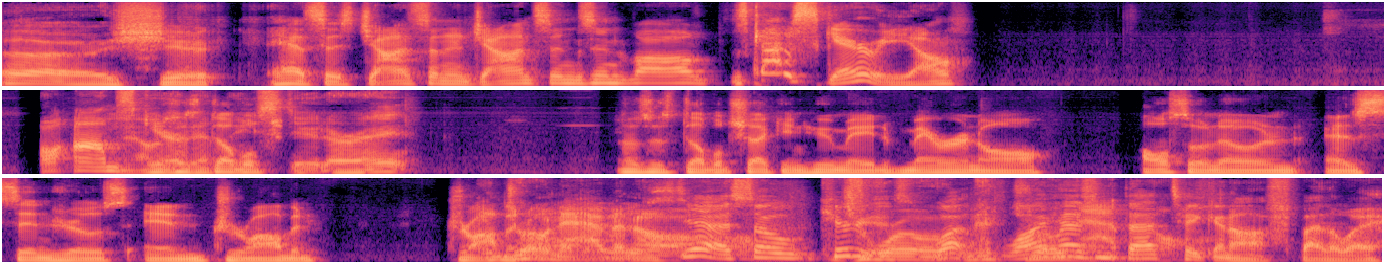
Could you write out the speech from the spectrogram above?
Oh shit! Yeah, it says Johnson and Johnson's involved. It's kind of scary, y'all. Oh, I'm was scared. just at double- least, dude. All right. I was just double checking who made Marinol, also known as Syndros and Drobin. Drobin. Dronabinol. Yeah. So curious. Drone- why why hasn't that taken off? By the way,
